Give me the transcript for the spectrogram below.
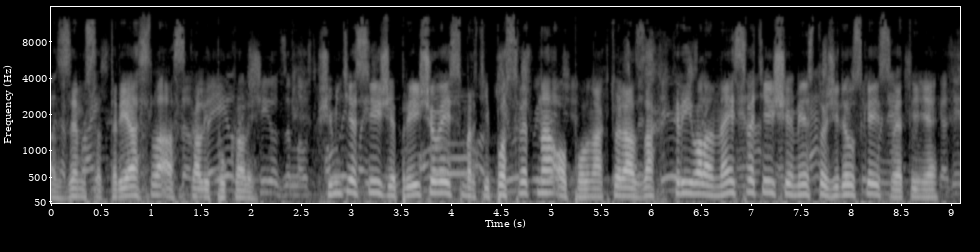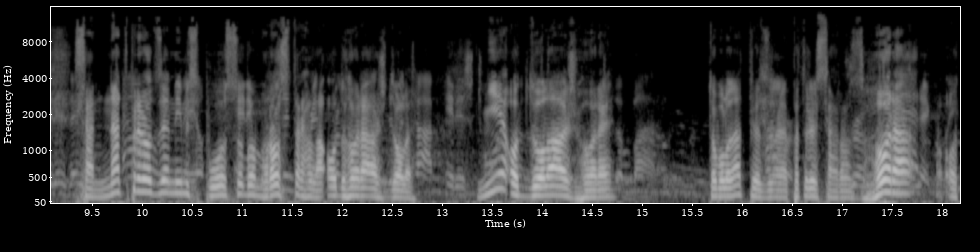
A zem sa triasla a skaly pukali. Všimnite si, že pri Išovej smrti posvetná opona, ktorá zakrývala najsvetejšie miesto židovskej svetine, sa nadprirodzeným spôsobom roztrhla od hora až dole. Nie od dola až hore, to bolo nadprirodzené, pretože sa z hora od,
